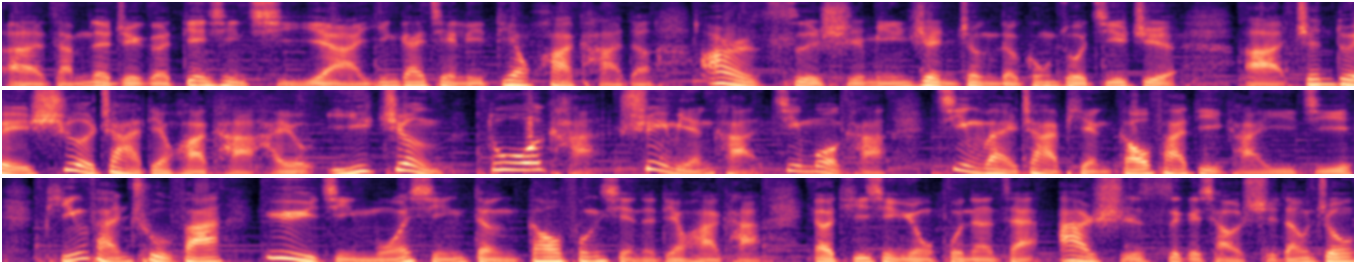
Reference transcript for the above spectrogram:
啊，咱们的这个电信企业啊，应该建立电话卡的二次实名认证的工作机制，啊，针对涉诈电话卡、还有一证多卡、睡眠卡、静默卡、境外诈骗高发地卡以及频繁触发预警模型等高风险的电话卡，要提醒用户呢，在二十四个小时当中，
